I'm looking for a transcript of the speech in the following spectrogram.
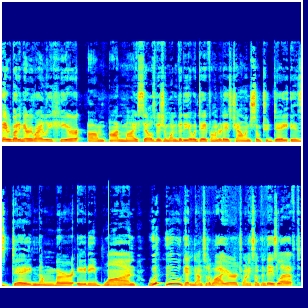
Hey everybody, Mary Reilly here um, on my SalesVision 1 video a day for 100 days challenge. So today is day number 81. Woohoo! Getting down to the wire, 20 something days left.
